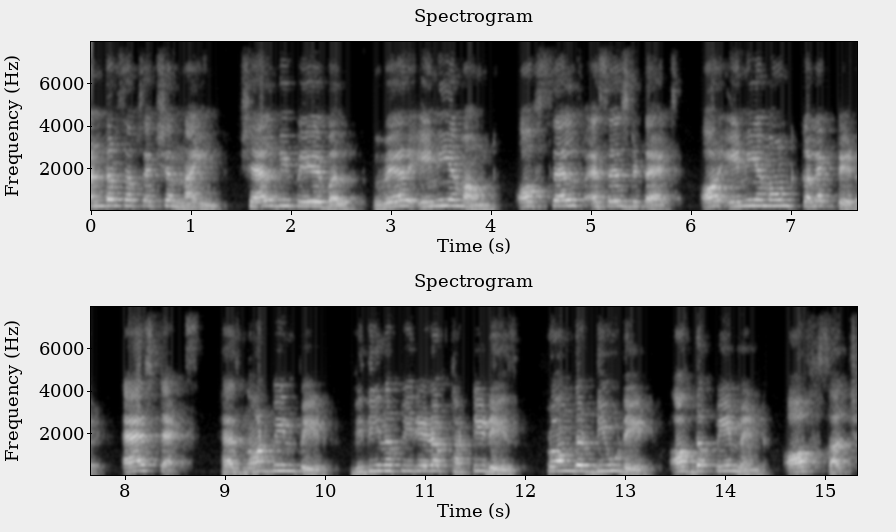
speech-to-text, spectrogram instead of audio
under sub section nine shall be payable where any amount of self assessed tax और any amount collected as tax has not been paid within a period of thirty days from the due date of the payment of such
